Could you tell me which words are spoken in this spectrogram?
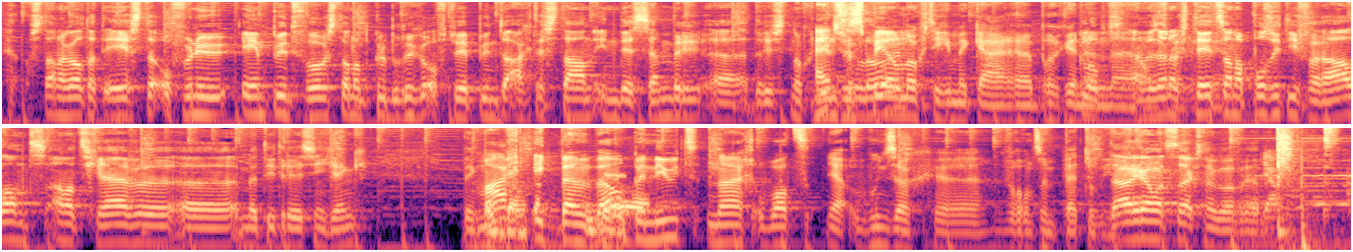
We staan nog altijd eerste. Of we nu één punt voor staan op Club Brugge of twee punten achter staan in december, uh, er is nog niets En ze verloren. spelen nog tegen elkaar, uh, Brugge Klopt. en, en we zijn nog steeds aan een positief verhaal aan het, aan het schrijven uh, met dit Racing Genk. Denk maar ik, ik ben wel benieuwd naar wat ja, woensdag voor ons in petto heeft. Daar gaan we het straks nog over hebben. Ja.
